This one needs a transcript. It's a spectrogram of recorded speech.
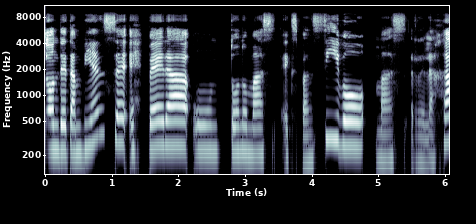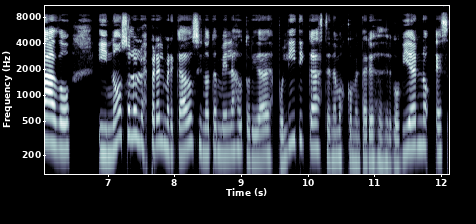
donde también se espera un tono más expansivo, más relajado, y no solo lo espera el mercado, sino también las autoridades políticas. Tenemos comentarios desde el gobierno, es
